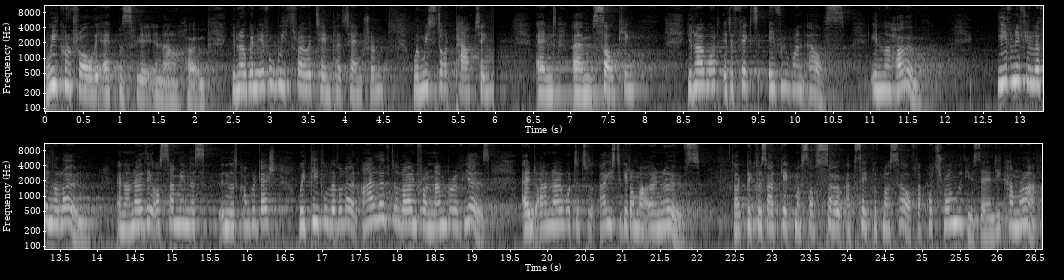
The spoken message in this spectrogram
We control the atmosphere in our home. You know, whenever we throw a temper tantrum, when we start pouting and um, sulking, you know what? It affects everyone else in the home. Even if you're living alone. And I know there are some in this, in this congregation where people live alone. I lived alone for a number of years, and I know what it's, I used to get on my own nerves. Like, because I'd get myself so upset with myself. Like, what's wrong with you, Sandy? Come right.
